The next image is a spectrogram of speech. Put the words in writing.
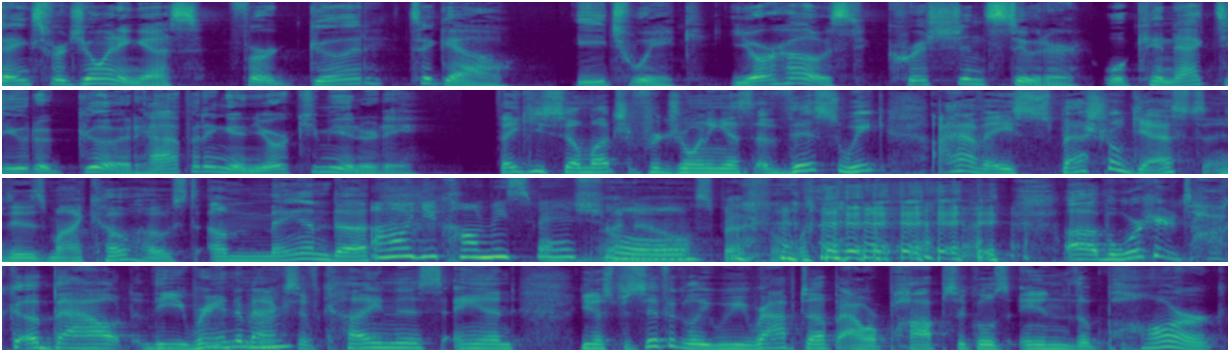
Thanks for joining us for Good to Go. Each week, your host, Christian Studer, will connect you to good happening in your community. Thank you so much for joining us this week. I have a special guest. It is my co-host Amanda. Oh, you called me special. I know, special. uh, but we're here to talk about the random Mm-hmm. acts of kindness, and you know, specifically, we wrapped up our popsicles in the park.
